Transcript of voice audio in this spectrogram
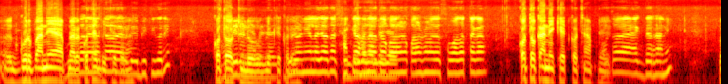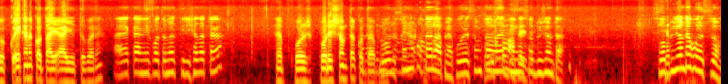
আপনারা কোথায় বিক্রি করেন? বিক্রি করি। কত কিলো বিক্রি করেন? কিলো নিয়ে যাওয়া তো ঠিক আছে না তো কোনো- কোনো সময় ছ হাজার টাকা। কত কানি ক্ষেত করছেন আপনি? তো এক দেড় কানি। এখানে কত আয় হতে পারে? এক কানি কত হলো তিরিশ হাজার টাকা। পরিশ্রমটা কত আপনার? পরিশ্রম কত হলো আপনার পরিশ্রম তো আমাদের দিনে চব্বিশ ঘণ্টা। চব্বিশ ঘণ্টা পরিশ্রম।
